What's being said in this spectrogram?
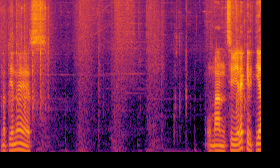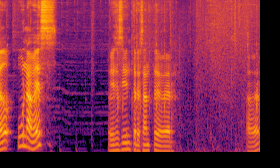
no tienes... Oh, man, si hubiera criteado una vez, hubiese sido interesante de ver. A ver,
